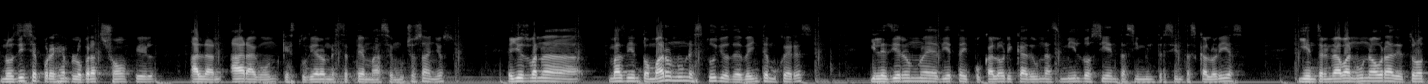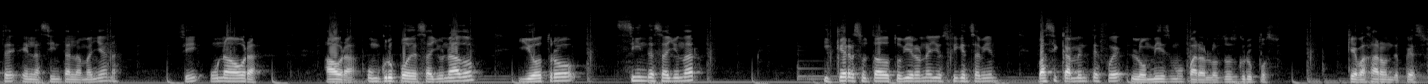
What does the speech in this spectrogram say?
Nos dice, por ejemplo, Brad Schoenfield, Alan Aragon, que estudiaron este tema hace muchos años. Ellos van a, más bien tomaron un estudio de 20 mujeres y les dieron una dieta hipocalórica de unas 1200 y 1300 calorías y entrenaban una hora de trote en la cinta en la mañana. ¿Sí? Una hora. Ahora, un grupo desayunado y otro sin desayunar. ¿Y qué resultado tuvieron ellos? Fíjense bien. Básicamente fue lo mismo para los dos grupos que bajaron de peso,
